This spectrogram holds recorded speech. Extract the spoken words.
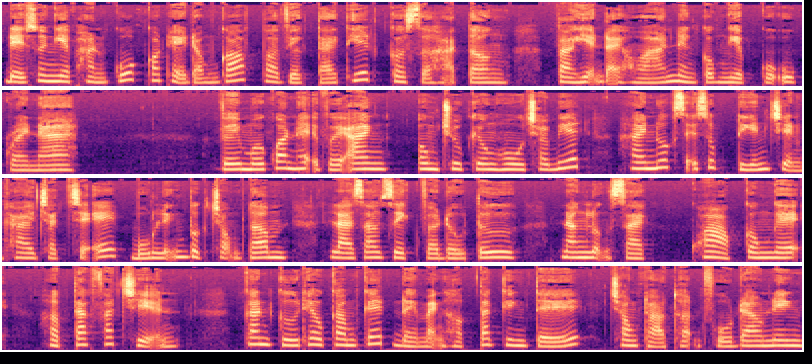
để doanh nghiệp Hàn Quốc có thể đóng góp vào việc tái thiết cơ sở hạ tầng và hiện đại hóa nền công nghiệp của Ukraine. Về mối quan hệ với Anh, ông Chu Kyung Ho cho biết hai nước sẽ xúc tiến triển khai chặt chẽ bốn lĩnh vực trọng tâm là giao dịch và đầu tư, năng lượng sạch, khoa học công nghệ, hợp tác phát triển, căn cứ theo cam kết đẩy mạnh hợp tác kinh tế trong thỏa thuận phố Downing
